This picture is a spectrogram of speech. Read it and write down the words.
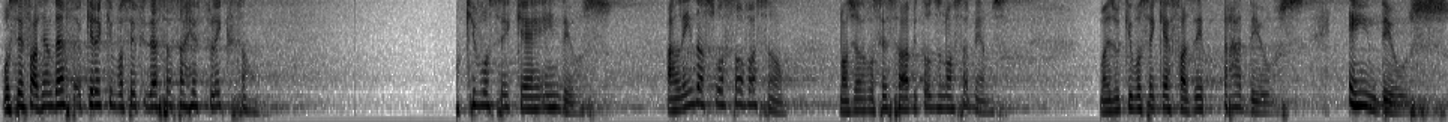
Você fazendo essa, eu queria que você fizesse essa reflexão. O que você quer em Deus? Além da sua salvação. Nós já você sabe, todos nós sabemos. Mas o que você quer fazer para Deus? em Deus.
